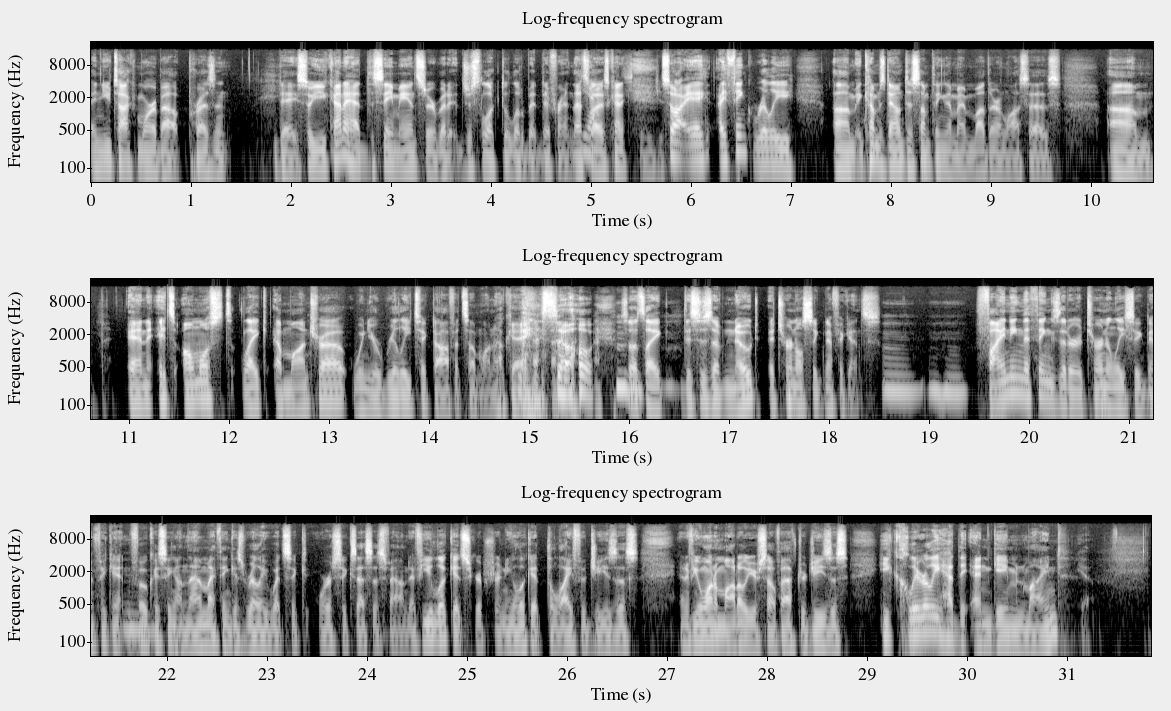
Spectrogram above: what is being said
And you talked more about present day. So you kind of had the same answer, but it just looked a little bit different. That's why I was kind of. So I I think really um, it comes down to something that my mother-in-law says. Um, and it's almost like a mantra when you're really ticked off at someone. Okay, so so it's like this is of note eternal significance finding the things that are eternally significant and focusing on them, I think, is really what where success is found. If you look at Scripture and you look at the life of Jesus, and if you want to model yourself after Jesus, he clearly had the end game in mind. Yeah.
